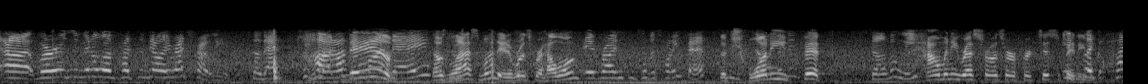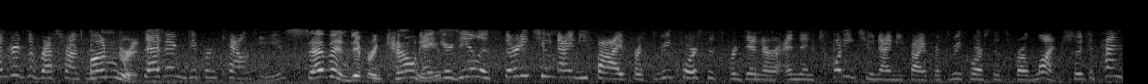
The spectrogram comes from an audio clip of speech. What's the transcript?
uh, we're in the middle of Hudson Valley Restaurant Week, so that's kicked Hot off damn. Monday. That was last Monday. It runs for how long? It runs until the 25th. The It's still in 25th. Still the week. How many restaurants are participating? It's like hundreds of restaurants Hundreds. seven different counties. Seven different counties. And your deal is thirty-two ninety-five for three courses for dinner, and then twenty-two ninety-five for three courses for lunch. So it depends.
